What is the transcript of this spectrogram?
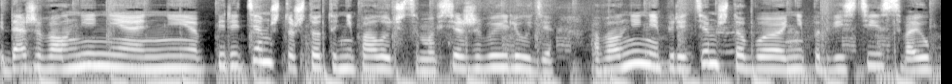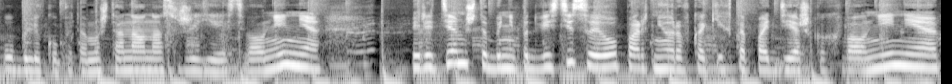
И даже волнение не перед тем, что что-то не получится, мы все живые люди, а волнение перед тем, чтобы не подвести свою публику, потому что она у нас уже есть. Волнение перед тем, чтобы не подвести своего партнера в каких-то поддержках, волнение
